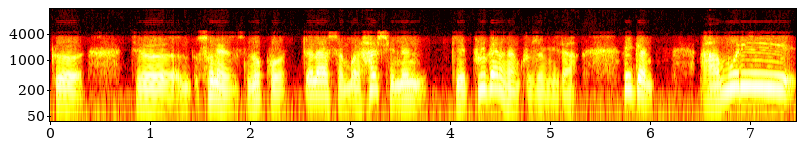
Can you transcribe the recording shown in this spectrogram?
그 저 손에 놓고 떠나서 뭘 할 수 있는 게 불가능한 구조입니다. 그러니까 아무리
